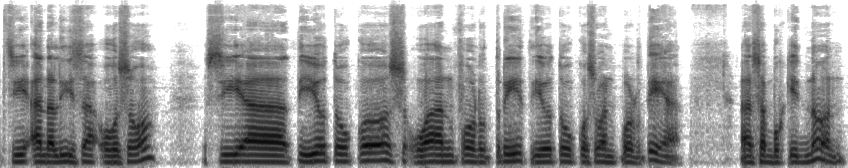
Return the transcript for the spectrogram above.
si Analisa Oso, si ah, Tio Tukos 143, Tio Tukos 140 ah, ah, sa Bukidnon,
